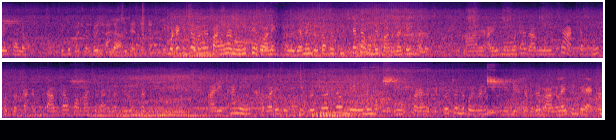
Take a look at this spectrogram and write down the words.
বেশ ভালো। কিন্তু প্রচণ্ড ঝাল আছে চাটনিটা মোটা কিন্তু আমাদের বাংলার মোমো থেকে অনেক ভালো, জানেন তারপর ফুচকাটা আমাদের বাংলাতেই ভালো। আর এই মোমোটার দাম নিয়েছে আটটা মোমো সত্তর টাকা। দামটাও কম আছে, বাংলা তুলনাটা আর এখানে খাবারে দেখছি প্রচণ্ড মেউনিজ ইউজ করা হচ্ছে, প্রচণ্ড পরিমাণে মেউনিজ ইউজ আমাদের বাংলায় কিন্তু এখন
